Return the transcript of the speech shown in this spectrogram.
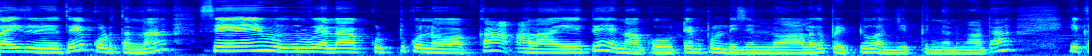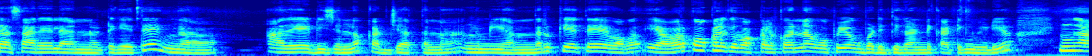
సైజు అయితే కుడుతున్నా సేమ్ నువ్వు ఎలా కుట్టుకున్నావు అక్క అలా అయితే నాకు టెంపుల్ డిజైన్లో అలాగ పెట్టు అని చెప్పింది అనమాట ఇక సరేలే అన్నట్టుగా అయితే ఇంకా అదే డిజైన్లో కట్ చేస్తున్నా. ఇంక మీ అందరికీ అయితే ఒక ఎవరికొకరికి ఒకరికైనా ఉపయోగపడిద్ది కండి కటింగ్ వీడియో. ఇంకా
